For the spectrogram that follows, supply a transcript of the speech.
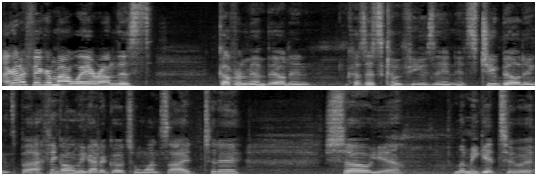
gotta figure my way around this government building because it's confusing. It's two buildings, but I think I only gotta go to one side today. So, yeah. Let me get to it.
